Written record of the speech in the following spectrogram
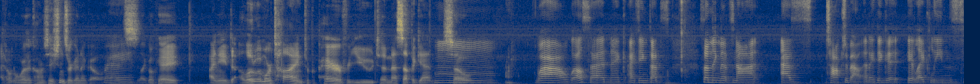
i don't know where the conversations are going to go And it's like okay i need a little bit more time to prepare for you to mess up again so Mm. wow, well said, Nick. I think that's something that's not as talked about, and I think it it like leans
